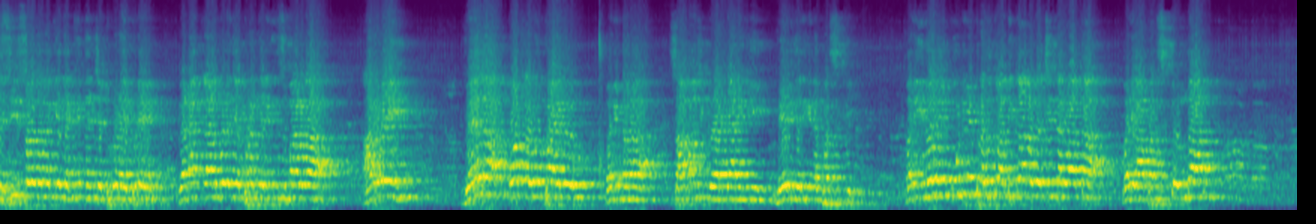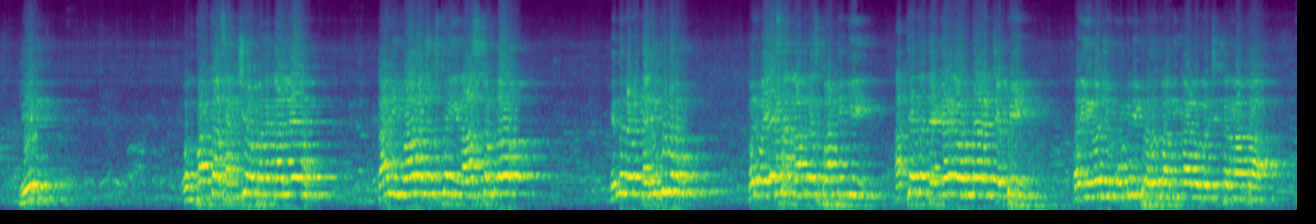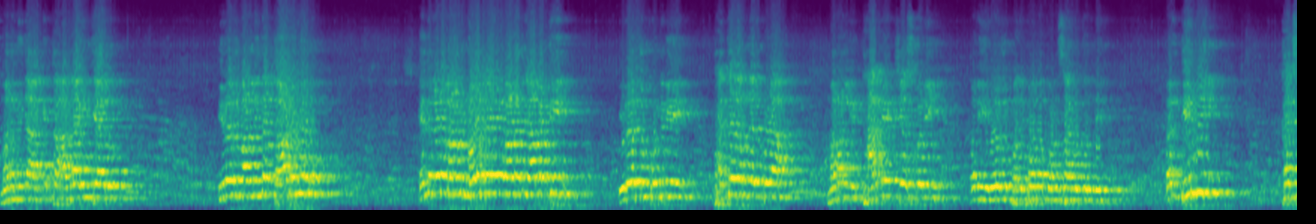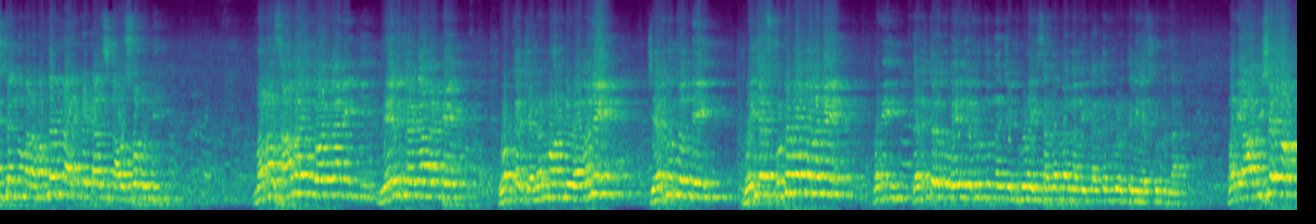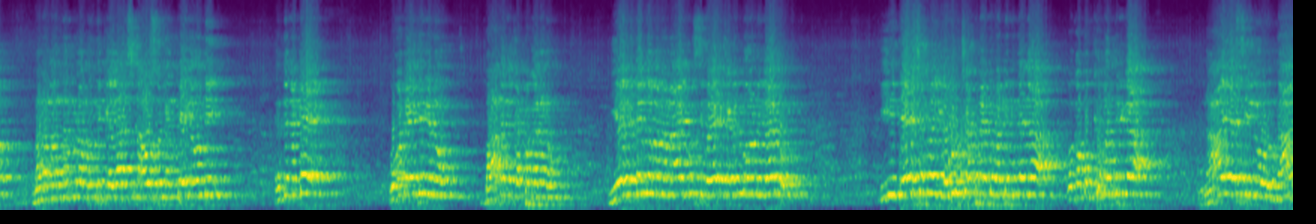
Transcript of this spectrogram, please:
ఎస్సీ సోదరులకి దక్కిందని చెప్పి కూడా ఇప్పుడే గణాంకాలు కూడా చెప్పడం జరిగింది. సుమారుగా అరవై వేల కోట్ల రూపాయలు మరి మన సామాజిక వర్గానికి మేలు జరిగిన పరిస్థితి. మరి ఈరోజు కూటమి ప్రభుత్వ అధికారం వచ్చిన తర్వాత మరి ఆ పరిస్థితి ఉందా? లేదు. ఒక పక్క సంక్షేమ పథకాలు లేవు. కానీ ఇవాళ చూస్తే ఈ రాష్ట్రంలో ఎందుకంటే దళితులు మరి వైఎస్ఆర్ కాంగ్రెస్ పార్టీకి అత్యంత దగ్గరగా ఉండాలని చెప్పి మరి ఈరోజు కూటమి ప్రభుత్వ అధికారంలోకి వచ్చిన తర్వాత మన మీద అత్యంత ఆదాయించారు ఈ రోజు మన మీద దాడులు. ఎందుకంటే మనం నోరు కాబట్టి ఈ రోజు పెద్దలందరూ కూడా మనల్ని టార్గెట్ చేసుకొని మరి ఈరోజు పరిపాలన కొనసాగుతుంది. మరి దీన్ని ఖచ్చితంగా మనం అందరం కూడా అరికట్టాల్సిన అవసరం ఉంది. మన సామాజిక వర్గానికి మేలు జరగాలంటే ఒక్క జగన్మోహన్ వల్లనే జరుగుతుంది. వైఎస్ కుటుంబం వల్లనే మరి దళితులకు మేలు జరుగుతుందని చెప్పి కూడా ఈ సందర్భంగా మీకు అందరికీ కూడా తెలియజేసుకుంటున్నా. మరి ఆ దిశలో మనమందరం కూడా ముందుకు వెళ్ళాల్సిన అవసరం ఎంతైనా ఉంది. ఎందుకంటే ఒకటైతే నేను బాధగా చెప్పగలను. ఏ విధంగా మన నాయకుడు శ్రీ జగన్మోహన్ గారు ఈ దేశంలో ఎవరు చెప్పినటువంటి విధంగా ఒక ముఖ్యమంత్రిగా నా ఎస్సీలు నా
